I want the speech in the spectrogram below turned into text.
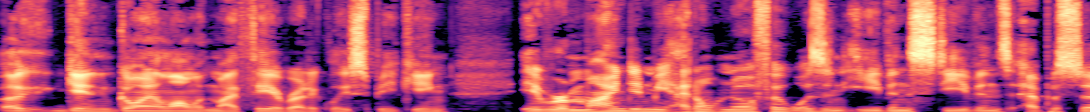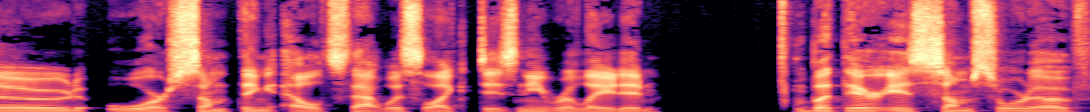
again going along with my theoretically speaking, it reminded me. I don't know if it was an Even Stevens episode or something else that was like Disney related, but there is some sort of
